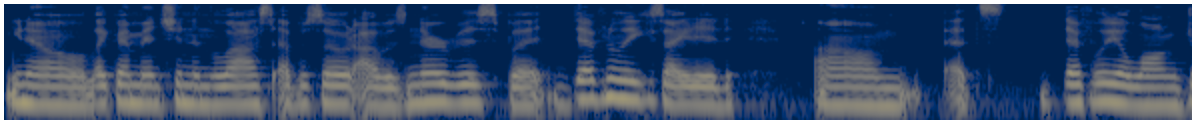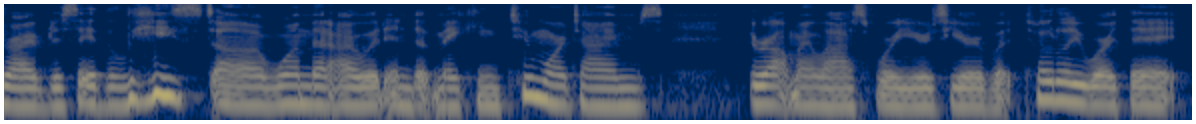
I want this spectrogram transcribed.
You know, like I mentioned in the last episode, I was nervous, but definitely excited. Um, that's definitely a long drive to say the least, uh, one that I would end up making two more times throughout my last four years here, but totally worth it.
